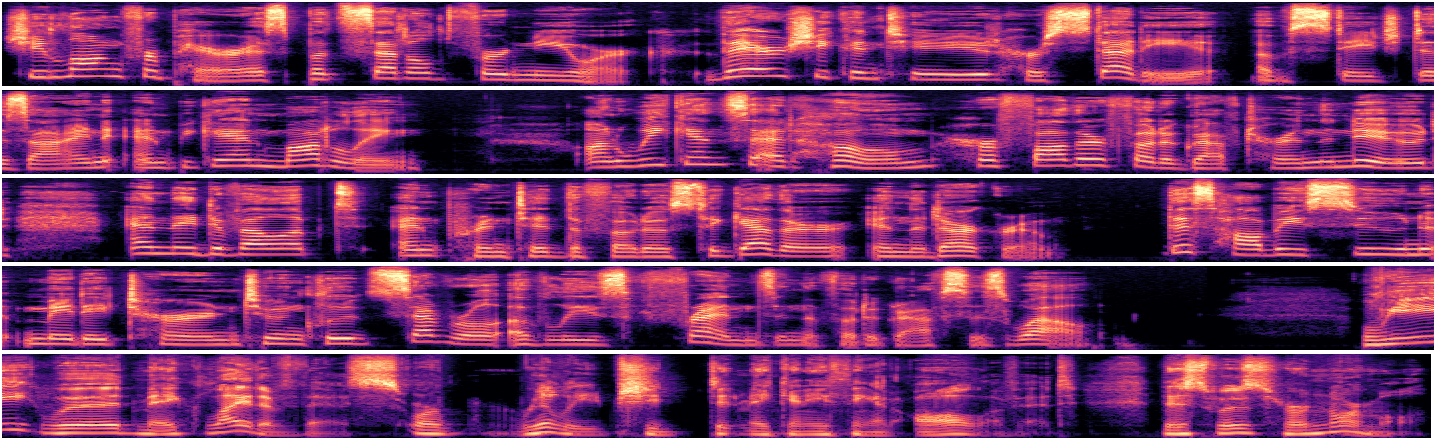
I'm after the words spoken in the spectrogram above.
She longed for Paris, but settled for New York. There, she continued her study of stage design and began modeling. On weekends at home, her father photographed her in the nude, and they developed and printed the photos together in the darkroom. This hobby soon made a turn to include several of Lee's friends in the photographs as well. Lee would make light of this, or really, she didn't make anything at all of it. This was her normal.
